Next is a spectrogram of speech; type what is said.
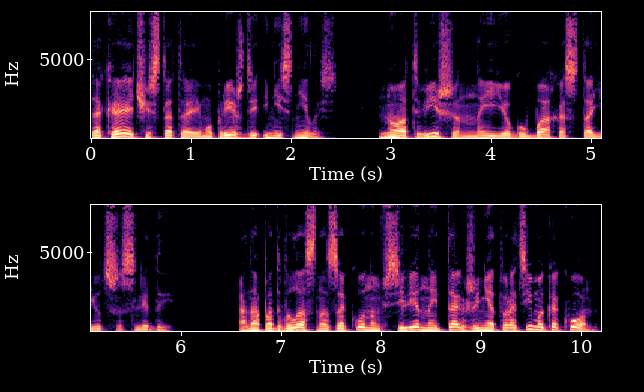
Такая чистота ему прежде и не снилась. Но от вишен на ее губах остаются следы. Она подвластна законам Вселенной так же неотвратимо, как он.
